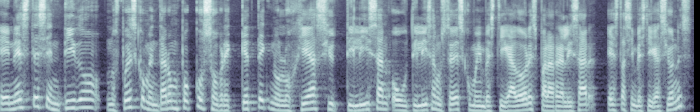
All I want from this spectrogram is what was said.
En este sentido, ¿nos puedes comentar un poco sobre qué tecnologías se utilizan o utilizan ustedes como investigadores para realizar estas investigaciones?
